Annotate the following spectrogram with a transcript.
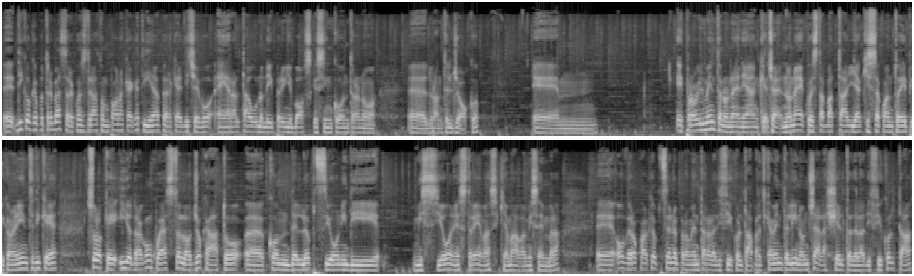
Eh, dico che potrebbe essere considerato un po' una cagatina perché, dicevo, è in realtà uno dei primi boss che si incontrano eh, durante il gioco. E, ehm, e probabilmente non è neanche, cioè non è questa battaglia chissà quanto epica, non è niente di che, solo che io Dragon Quest l'ho giocato eh, con delle opzioni di missione estrema, si chiamava mi sembra, eh, ovvero qualche opzione per aumentare la difficoltà. Praticamente lì non c'è la scelta della difficoltà,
